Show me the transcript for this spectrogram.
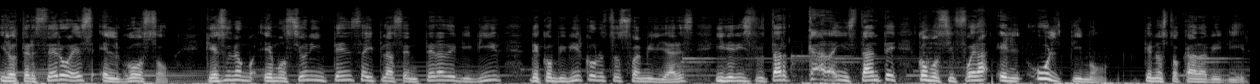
Y lo tercero es el gozo, que es una emoción intensa y placentera de vivir, de convivir con nuestros familiares y de disfrutar cada instante como si fuera el último que nos tocara vivir.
